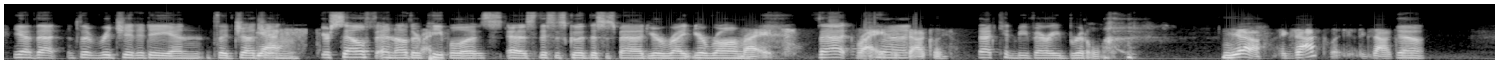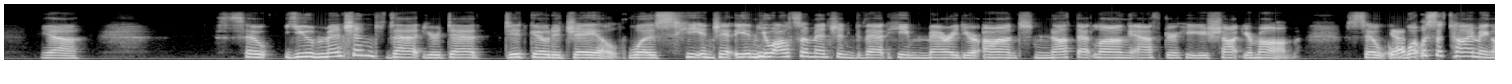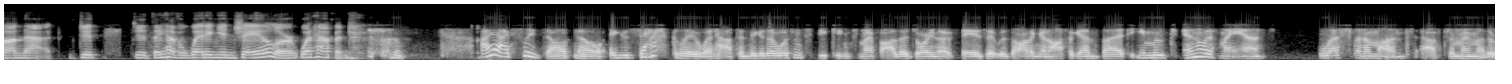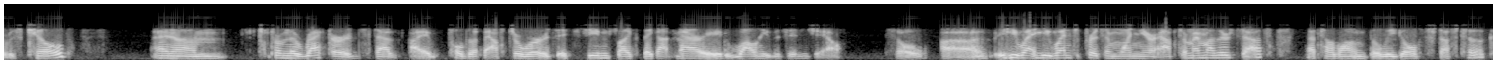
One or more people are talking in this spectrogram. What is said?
Yeah, that the rigidity and the judging yes. yourself and other right. people as as this is good, this is bad, you're right, you're wrong. Right. That right, can, exactly. That can be very brittle. yeah, exactly, exactly. Yeah, yeah. So you mentioned that your dad did go to jail. Was he in jail? And you also mentioned that he married your aunt not that long after he shot your mom. So, yep. what was the timing on that? Did did they have a wedding in jail, or what happened? I actually don't know exactly what happened because I wasn't speaking to my father during that phase. It was on and off again. But he moved in with my aunt less than a month after my mother was killed, and um, from the records that I pulled up afterwards, it seems like they got married while he was in jail. So uh, he went he went to prison one year after my mother's death. That's how long the legal stuff took.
